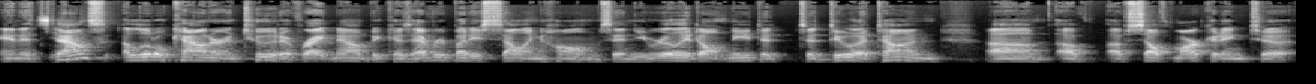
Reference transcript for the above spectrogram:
And it sounds a little counterintuitive right now because everybody's selling homes, and you really don't need to, to do a ton um, of, of self marketing to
